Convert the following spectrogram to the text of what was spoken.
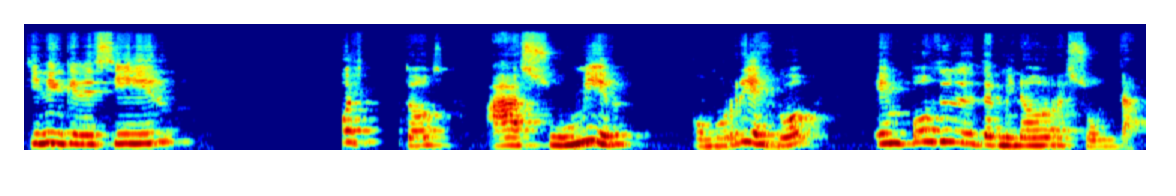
tienen que decidir puestos a asumir como riesgo en pos de un determinado resultado.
